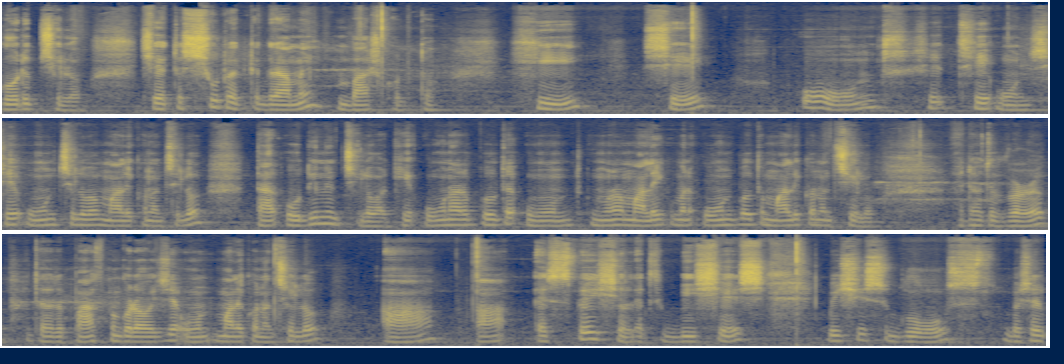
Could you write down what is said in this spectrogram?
গরিব ছিল। সে একটা ছোটো একটা গ্রামে বাস করত। হি সে ওন, সে ওন সে ওন ছিল বা মালিকানা ছিল, তার অধীনে ছিল আর কি। ওনার বলতে ওন, ওনার মালিক মানে ওন বলতে মালিকনা ছিল। এটা হচ্ছে ভার্ব এটা হচ্ছে পাঁচ করা হয়েছে, ওন মালিকনা ছিল। আ আ স্পেশাল একটা বিশেষ বিশেষ গোস বিশেষ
